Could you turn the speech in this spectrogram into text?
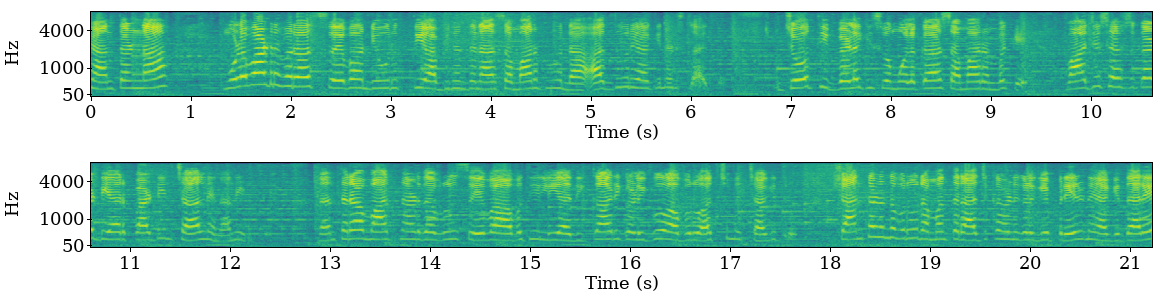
ಶಾಂತಣ್ಣ ಮುಳವಾಡ್ರವರ ಸೇವಾ ನಿವೃತ್ತಿ ಅಭಿನಂದನಾ ಸಮಾರಂಭವನ್ನು ಅದ್ದೂರಿಯಾಗಿ ನಡೆಸಲಾಯಿತು. ಜ್ಯೋತಿ ಬೆಳಗಿಸುವ ಮೂಲಕ ಸಮಾರಂಭಕ್ಕೆ ಮಾಜಿ ಶಾಸಕ ಡಿಆರ್ ಪಾಟೀಲ್ ಚಾಲನೆ ನೀಡಿದರು. ನಂತರ ಮಾತನಾಡಿದ ಅವರು ಸೇವಾ ಅವಧಿಯಲ್ಲಿ ಅಧಿಕಾರಿಗಳಿಗೂ ಅವರು ಅಚ್ಚುಮೆಚ್ಚಾಗಿದ್ದರು. ಶಾಂತಣ್ಣನವರು ನಮ್ಮಂತ ರಾಜಕಾರಣಿಗಳಿಗೆ ಪ್ರೇರಣೆಯಾಗಿದ್ದಾರೆ.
